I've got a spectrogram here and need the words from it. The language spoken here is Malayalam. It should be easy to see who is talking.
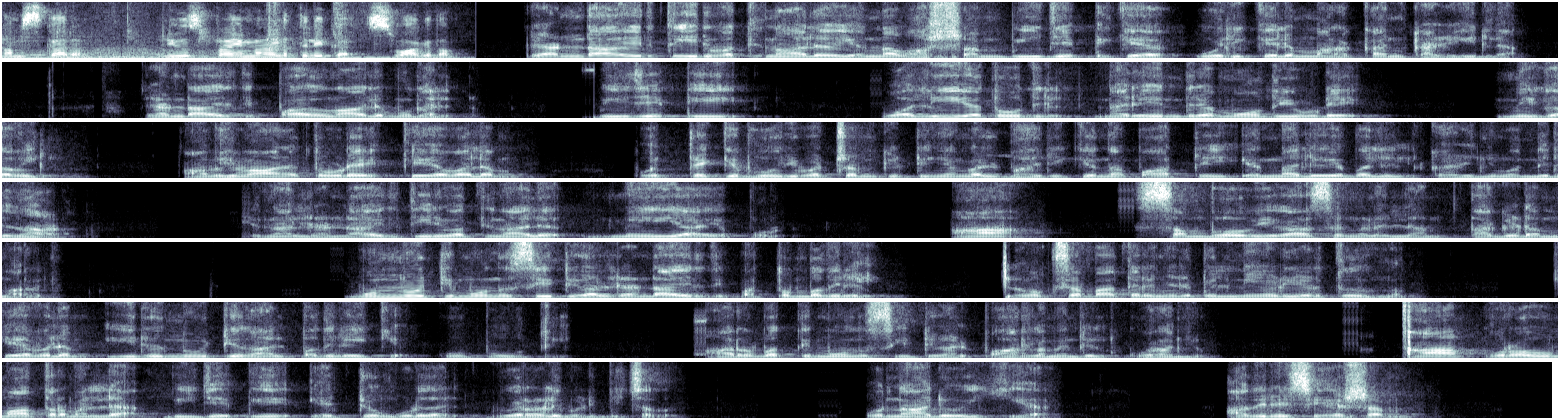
Speaker 1: നമസ്കാരം. ന്യൂസ് പ്രൈം മലയാളത്തിലേക്ക് സ്വാഗതം.
Speaker 2: രണ്ടായിരത്തി ഇരുപത്തിനാല് എന്ന വർഷം ബി ജെ പിക്ക് ഒരിക്കലും മറക്കാൻ കഴിയില്ല. രണ്ടായിരത്തി പതിനാല് മുതൽ ബി ജെ പി വലിയ തോതിൽ നരേന്ദ്രമോദിയുടെ മികവിൽ അഭിമാനത്തോടെ കേവലം ഒറ്റയ്ക്ക് ഭൂരിപക്ഷം കിട്ടി ഞങ്ങൾ ഭരിക്കുന്ന പാർട്ടി എന്ന ലേബലിൽ കഴിഞ്ഞു വന്നിരുന്നതാണ്. എന്നാൽ രണ്ടായിരത്തി ഇരുപത്തിനാല് മെയ് ആയപ്പോൾ ആ സംഭവ വികാസങ്ങളെല്ലാം തകിടം മറിഞ്ഞു. മുന്നൂറ്റി മൂന്ന് സീറ്റുകൾ രണ്ടായിരത്തി പത്തൊമ്പതിലെ ലോക്സഭാ തെരഞ്ഞെടുപ്പിൽ നേടിയെടുത്തു നിന്നും കേവലം ഇരുന്നൂറ്റി നാൽപ്പതിലേക്ക് കൂപ്പുകുത്തി അറുപത്തിമൂന്ന് സീറ്റുകൾ പാർലമെന്റിൽ കുറഞ്ഞു. ആ കുറവ് മാത്രമല്ല ബി ജെ പിയെ ഏറ്റവും കൂടുതൽ വിറളി പഠിപ്പിച്ചത് ഒന്ന് ആലോചിക്കുക. അതിനുശേഷം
